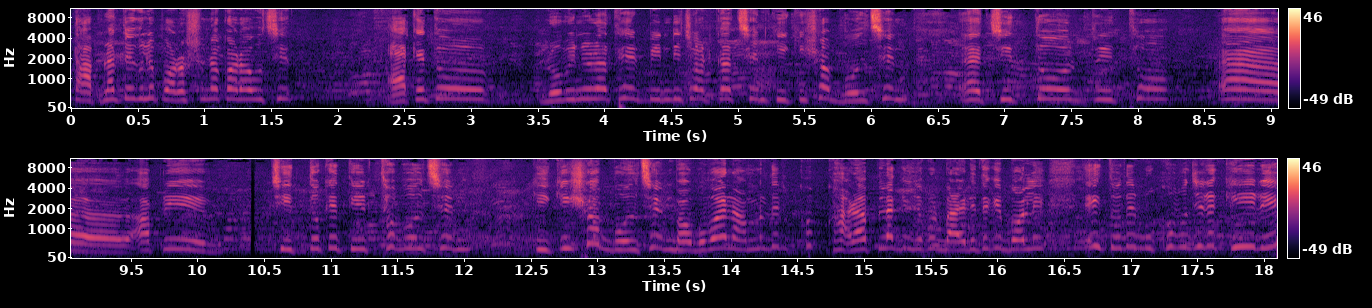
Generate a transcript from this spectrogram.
তা আপনার তো এগুলো পড়াশোনা করা উচিত। একে তো রবীন্দ্রনাথের পিণ্ডি চটকাচ্ছেন, কি কি সব বলছেন? চিত্ত, তীর্থ আপনি চিত্তকে তীর্থ বলছেন, কি কি সব বলছেন? ভগবান, আমাদের খুব খারাপ লাগে যখন বাইরে থেকে বলে, এই তোদের মুখ্যমন্ত্রীরা কী রে?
